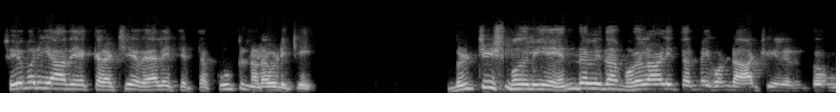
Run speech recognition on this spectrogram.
சுயமரியாதை இயக்க லட்சிய வேலை திட்ட கூட்டு நடவடிக்கை. பிரிட்டிஷ் முதலிய எந்தவித முதலாளித்தன்மை கொண்ட ஆட்சியிலிருந்தும்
